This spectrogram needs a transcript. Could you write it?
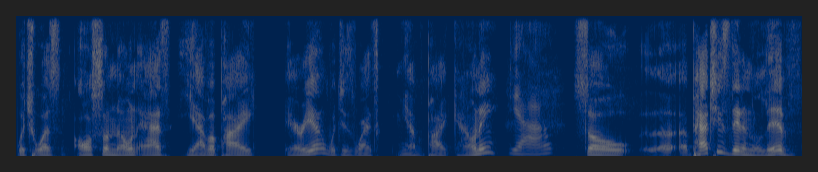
which was also known as Yavapai area, which is why it's Yavapai County. yeah. So uh, Apaches didn't live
